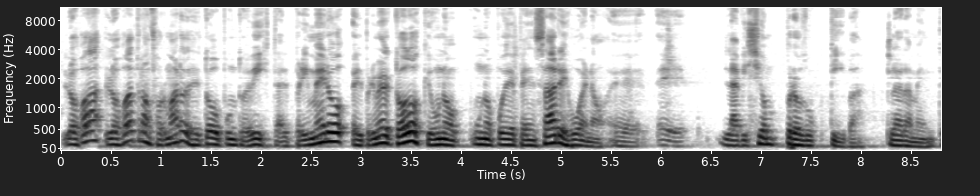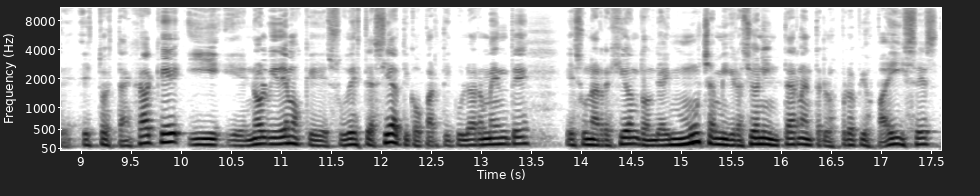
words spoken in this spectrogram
Los va, los va a transformar desde todo punto de vista. El primero, el primero de todos que uno, uno puede pensar es, bueno, eh, eh, la visión productiva, claramente. Esto está en jaque y eh, no olvidemos que sudeste asiático particularmente es una región donde hay mucha migración interna entre los propios países,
